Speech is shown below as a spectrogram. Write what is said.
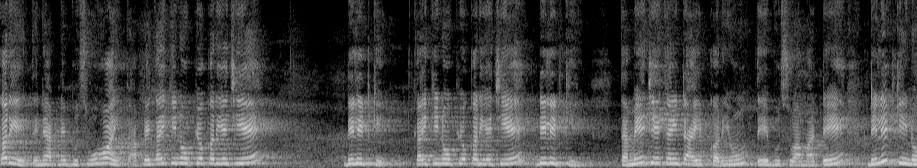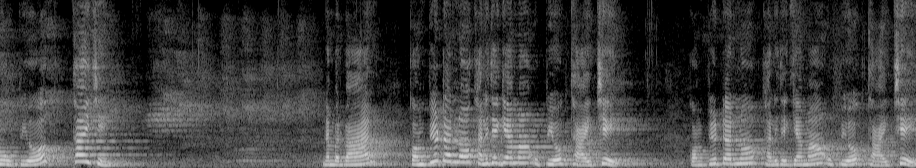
કરીએ તેને આપણે પૂછવું હોય તો આપણે કઈ કીનો ઉપયોગ કરીએ છીએ? Delete key. કઈ કીનો ઉપયોગ કરીએ છીએ? Delete key. તમે જે કંઈ ટાઈપ કર્યું તે પૂછવા માટે ડિલીટ કીનો ઉપયોગ થાય છે. નંબર બાર કોમ્પ્યુટરનો ખાલી જગ્યામાં ઉપયોગ થાય છે. કોમ્પ્યુટરનો ખાલી જગ્યામાં ઉપયોગ થાય છે.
